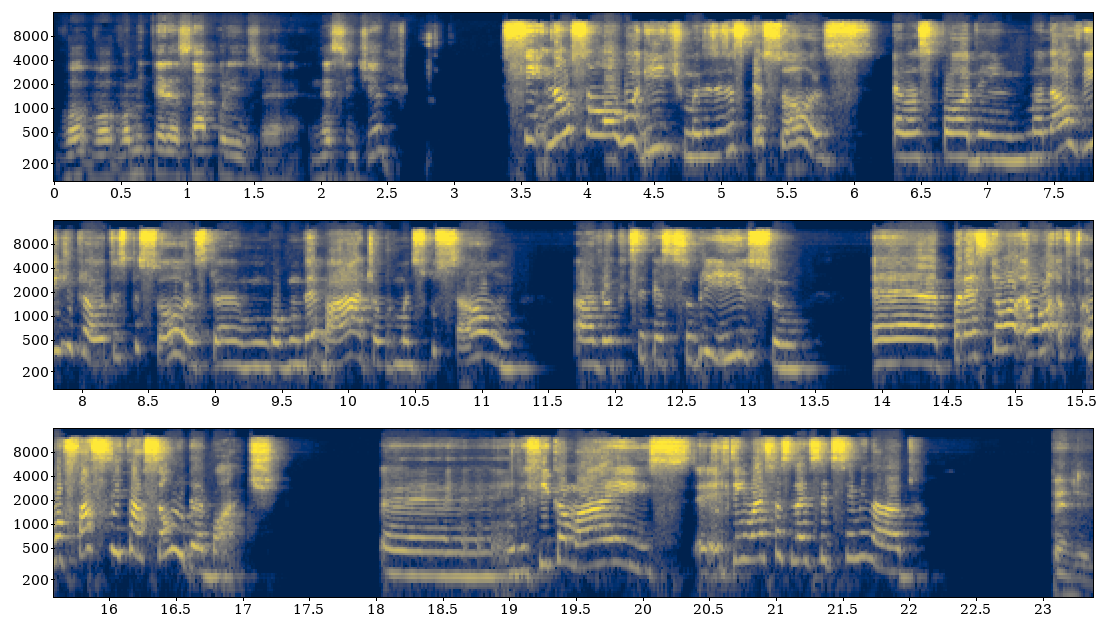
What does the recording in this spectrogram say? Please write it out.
vou, vou, vou me interessar por isso. É nesse sentido? Sim, não só o algoritmo, mas às vezes as pessoas elas podem mandar o um vídeo para outras pessoas, para um, algum debate, alguma discussão, a ver o que você pensa sobre isso é, parece que é uma, é, uma, é uma, facilitação do debate. É, ele fica mais. Ele tem mais facilidade de ser disseminado. Entendi.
